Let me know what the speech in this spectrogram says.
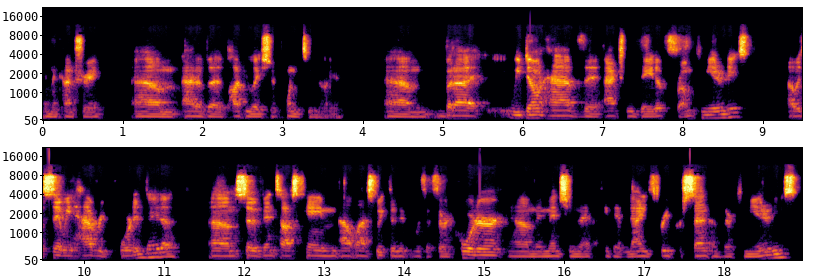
in the country, um, out of a population of 22 million. Um, but I, we don't have the actual data from communities. I would say we have reported data. Um, so Ventas came out last week with the third quarter. Um, they mentioned that I think they have 93% of their communities,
